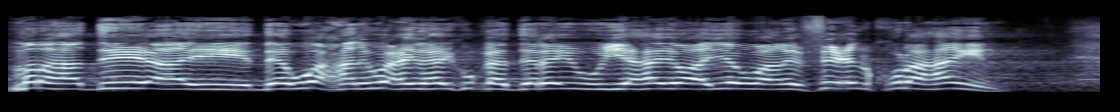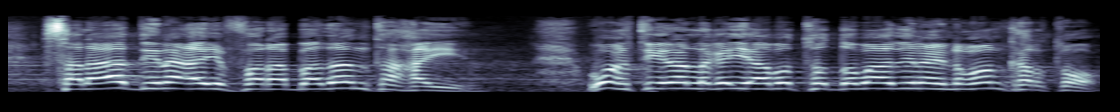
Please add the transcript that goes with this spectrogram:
mar haddii ay dee waxani wax ilaahay ku qadaray uu yahay oo ayagu aanay ficil ku lahayn salaaddiina ay fara badan tahay. Wakhtigana laga yaabo toddobaad inay noqon karto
